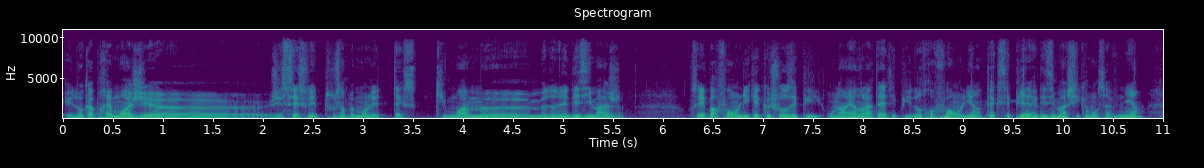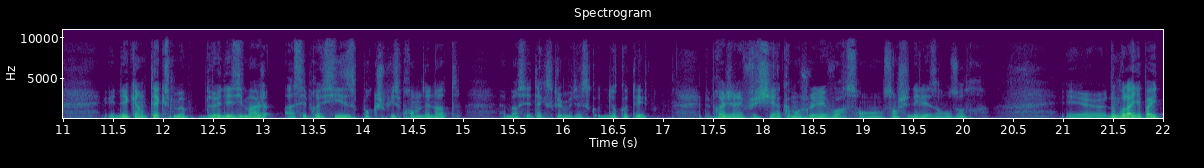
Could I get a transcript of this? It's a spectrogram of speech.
Et donc après, moi, j'ai euh, j'ai sélectionné tout simplement les textes qui, moi, me, me donnaient des images. Vous savez, parfois, on lit quelque chose et puis on n'a rien dans la tête. Et puis d'autres fois, on lit un texte et puis il y a des images qui commencent à venir. Et dès qu'un texte me donnait des images assez précises pour que je puisse prendre des notes, ben, c'est les textes que je mettais de côté. Puis après, j'ai réfléchi à comment je voulais les voir s'en- s'enchaîner les uns aux autres. Et euh, donc voilà, il n'y a pas eu de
